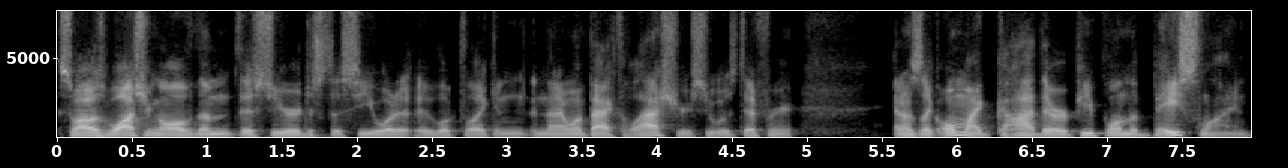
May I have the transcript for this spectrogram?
so I was watching all of them this year just to see what it, it looked like. And, and then I went back to last year, so it was different. And I was like, oh my God, there are people on the baseline.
